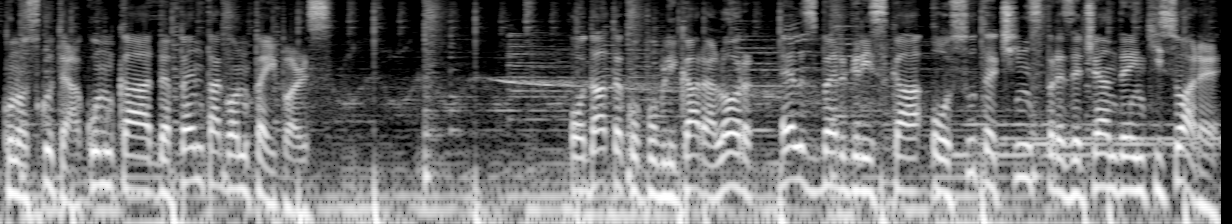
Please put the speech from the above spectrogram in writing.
cunoscute acum ca The Pentagon Papers. Odată cu publicarea lor, Ellsberg risca 115 ani de închisoare,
